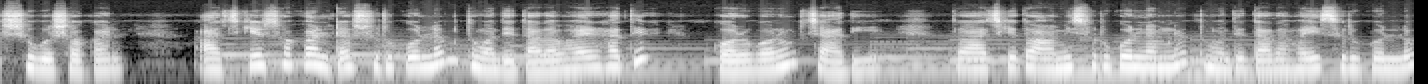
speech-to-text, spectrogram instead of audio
শুভ সকাল। আজকের সকালটা শুরু করলাম তোমাদের দাদা ভাইয়ের হাতে গরম গরম চা দিয়ে। তো আজকে তো আমি শুরু করলাম না, তোমাদের দাদা ভাই শুরু করল।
